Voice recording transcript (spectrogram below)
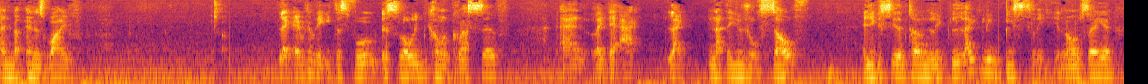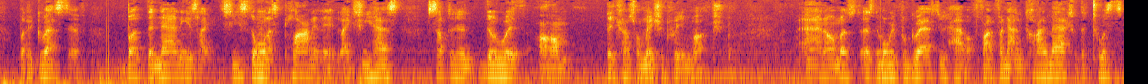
and, and his wife. Like every time they eat this food, they slowly become aggressive, and like they act like not their usual self, and you can see them turning like lightly beastly. You know what I'm saying? But aggressive. But the nanny is like she's the one that's planning it. Like she has something to do with um, the transformation, pretty much. And um, as, as the movie progresses, you have a finale climax with a twist,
